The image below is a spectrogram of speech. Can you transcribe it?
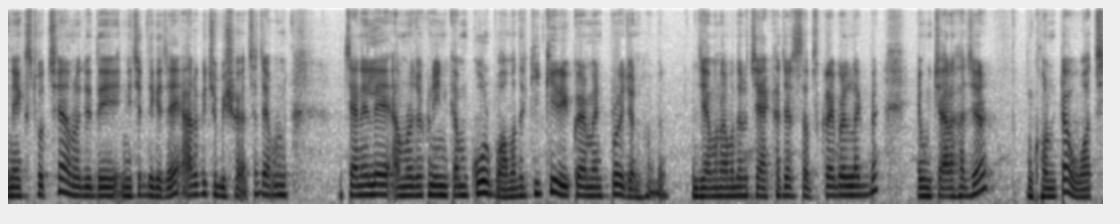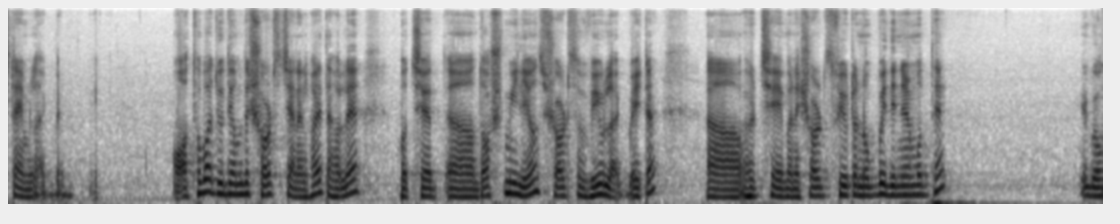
নেক্সট হচ্ছে আমরা যদি নিচের দিকে যাই আরও কিছু বিষয় আছে, যেমন চ্যানেলে আমরা যখন ইনকাম করব, আমাদের কী কী রিকোয়ারমেন্ট প্রয়োজন হবে? যেমন আমাদের হচ্ছে এক হাজার সাবস্ক্রাইবার লাগবে এবং চার হাজার ঘণ্টা ওয়াচ টাইম লাগবে। অথবা যদি আমাদের শর্টস চ্যানেল হয়, তাহলে হচ্ছে দশ মিলিয়ন শর্টস ভিউ লাগবে। এটা হচ্ছে মানে শর্টস ভিউটা নব্বই দিনের মধ্যে এবং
